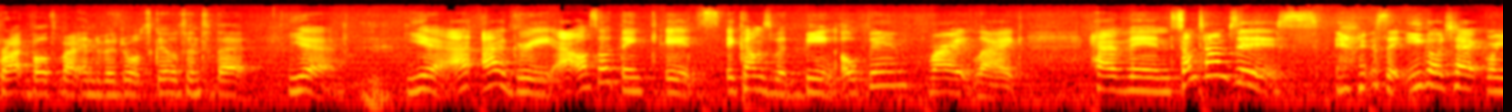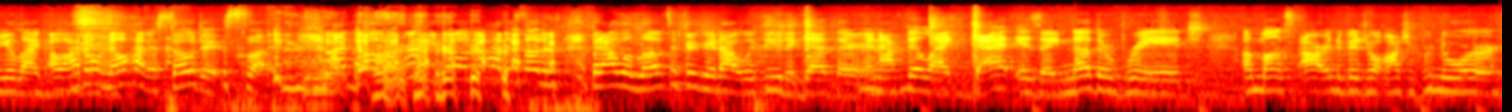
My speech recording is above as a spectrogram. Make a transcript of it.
brought both of our individual skills into that. Yeah, yeah, I, I agree. I also think it's it comes with being open, right? Like having sometimes it's it's an ego check when you're like, oh, I don't know how to sew this. Like I don't really don't know how to sew this, but I would love to figure it out with you together. And I feel like that is another bridge amongst our individual entrepreneur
